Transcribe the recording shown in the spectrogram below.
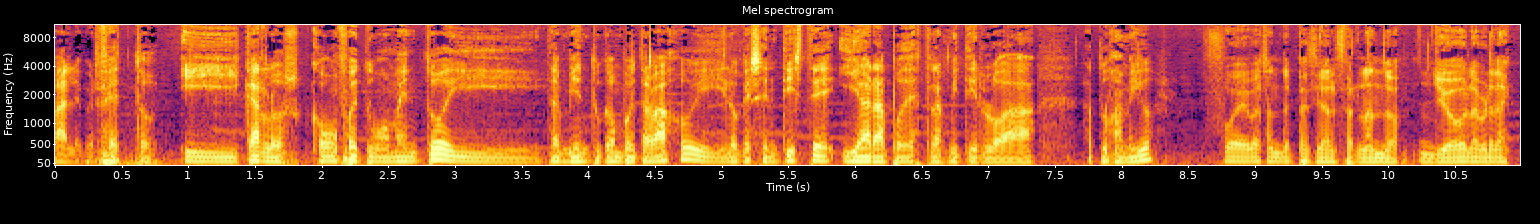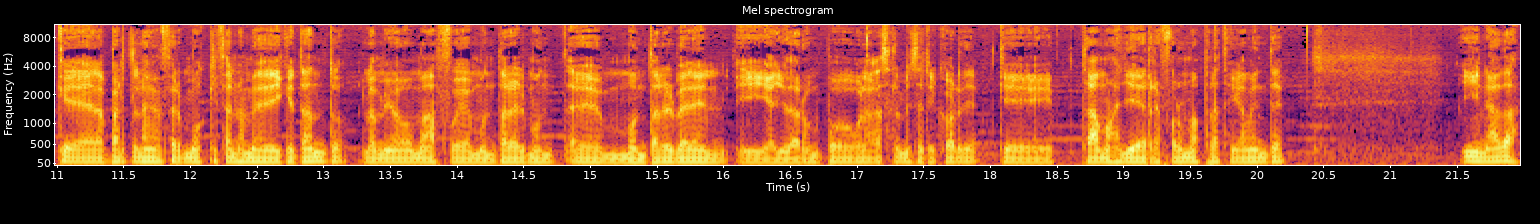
Vale, perfecto. Y Carlos, ¿cómo fue tu momento y también tu campo de trabajo y lo que sentiste y ahora puedes transmitirlo a, a tus amigos? Fue bastante especial, Fernando. Yo la verdad es que a la parte de los enfermos quizás no me dediqué tanto. Lo mío más fue montar el mon- eh, montar el Belén y ayudar un poco la Casa de Misericordia, que estábamos allí de reformas prácticamente. Y nada.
